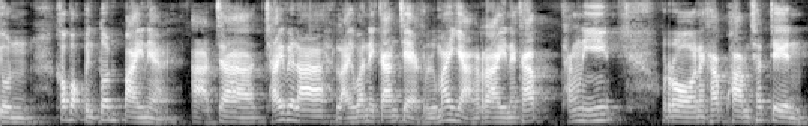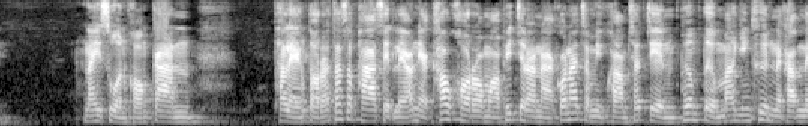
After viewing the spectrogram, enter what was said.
ยนเขาบอกเป็นต้นไปเนี่ยอาจจะใช้เวลาหลายวันในการแจกหรือไม่อย่างไรนะครับ ทั้งนี้รอนะครับความชัดเจนในส่วนของการ แถลงต่อรัฐสภาเสร็จแล้วเนี่ยเข้าคอรมอพิจารณาก็น่าจะมีความชัดเจนเพิ่มเติมมากยิ่งขึ้นนะครับใน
